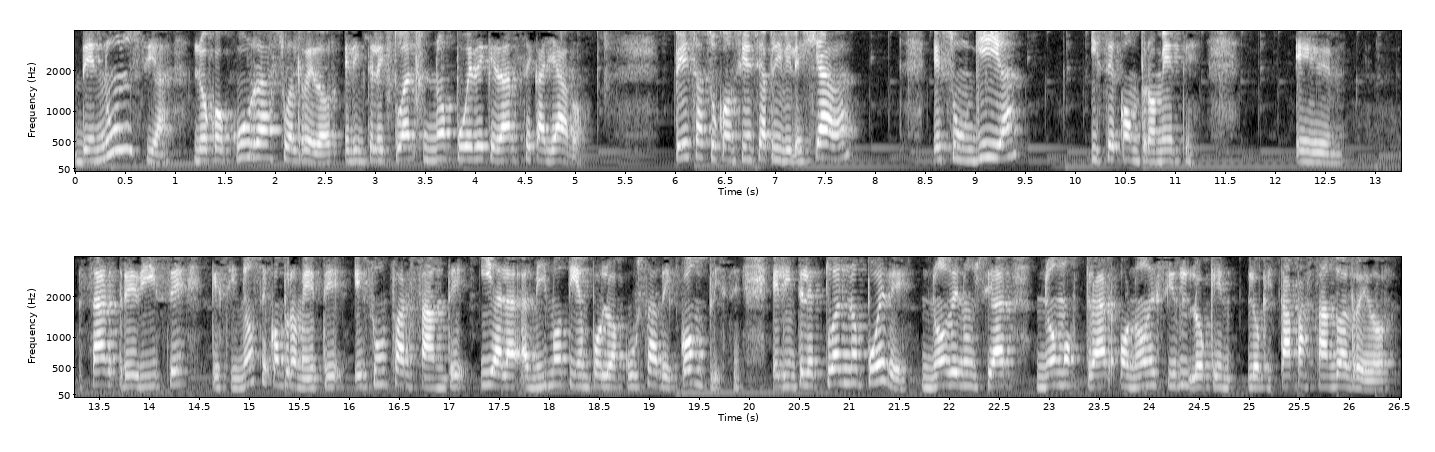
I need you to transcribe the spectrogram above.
Denuncia lo que ocurra a su alrededor. El intelectual no puede quedarse callado. Pesa su conciencia privilegiada, es un guía y se compromete. Eh, Sartre dice que si no se compromete es un farsante y al, mismo tiempo lo acusa de cómplice. El intelectual no puede no denunciar, no mostrar o no decir lo que, lo que está pasando alrededor.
